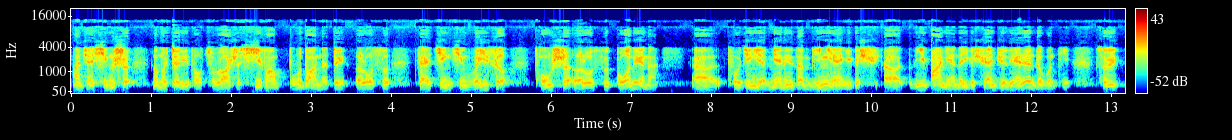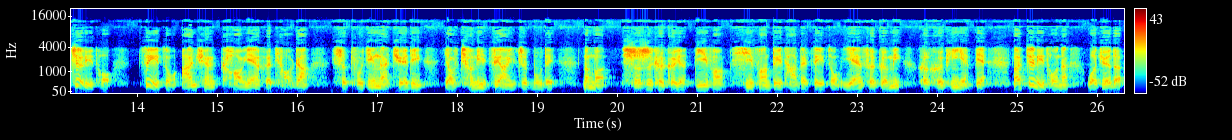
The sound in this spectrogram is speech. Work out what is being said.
安全形势。那么这里头主要是西方不断的对俄罗斯在进行威慑，同时俄罗斯国内呢，呃，普京也面临着明年一个选呃一八年的一个选举连任的问题，所以这里头。这种安全考验和挑战，使普京呢决定要成立这样一支部队。那么时时刻刻要提防西方对他的这种颜色革命和和平演变。那这里头呢，我觉得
